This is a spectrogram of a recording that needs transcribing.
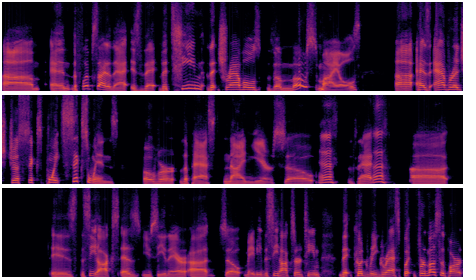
Um, and the flip side of that is that the team that travels the most miles uh, has averaged just 6.6 wins over the past nine years. So uh, that uh, is the Seahawks, as you see there. Uh, so maybe the Seahawks are a team that could regress, but for most of the part,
